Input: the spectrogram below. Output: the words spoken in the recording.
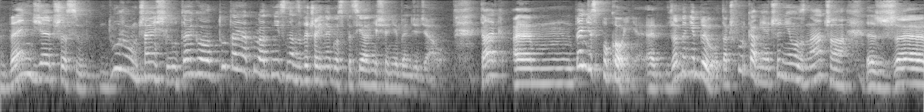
Będzie przez dużą część lutego, tutaj akurat nic nadzwyczajnego specjalnie się nie będzie działo. Tak, em, będzie spokojnie, E, żeby nie było. Ta czwórka mieczy nie oznacza, że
